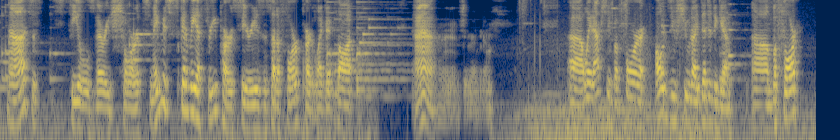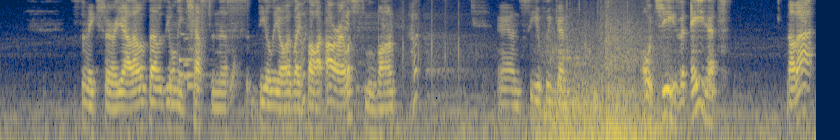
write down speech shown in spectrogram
nah, that just feels very short. Maybe it's just going to be a three-part series instead of four-part like I thought. Ah. Uh, wait, actually, before, oh, do shoot, I did it again. Um, before, just to make sure, yeah, that was that was the only chest in this dealio as I thought. Alright, let's just move on. And see if we can... Oh jeez, it ate it! Now that,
